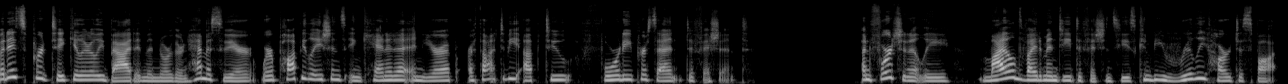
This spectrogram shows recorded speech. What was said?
but it's particularly bad in the Northern Hemisphere, where populations in Canada and Europe are thought to be up to 40% deficient. Unfortunately, mild vitamin D deficiencies can be really hard to spot.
